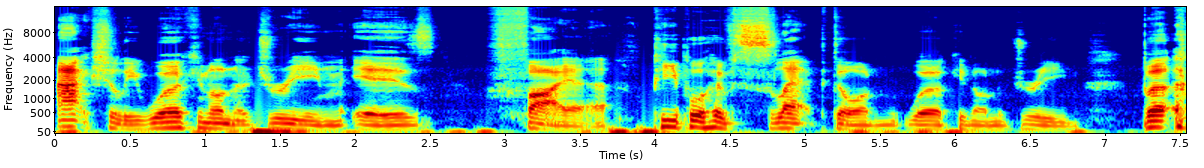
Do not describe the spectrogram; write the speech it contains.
actually, working on a dream is fire. People have slept on working on a dream. But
